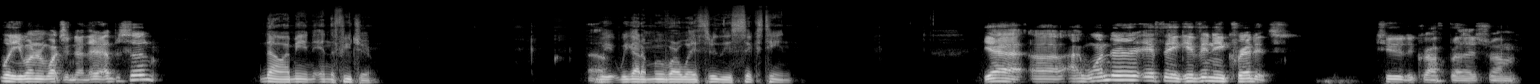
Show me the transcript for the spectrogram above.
Well, you want to watch another episode? No, I mean in the future. Oh. We we got to move our way through these 16. Yeah, uh, I wonder if they give any credits to the Krofft brothers from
